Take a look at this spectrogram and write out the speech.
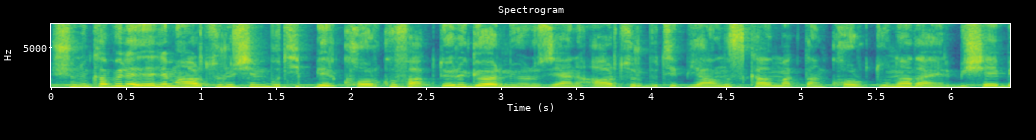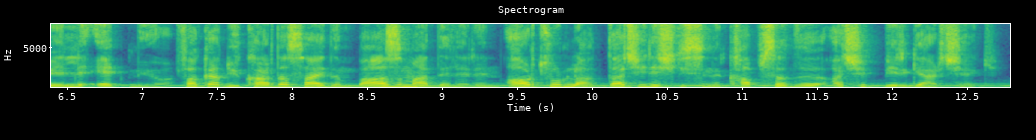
Şunu kabul edelim Arthur için bu tip bir korku faktörü görmüyoruz. Yani Arthur bu tip yalnız kalmaktan korktuğuna dair bir şey belli etmiyor. Fakat yukarıda saydığım bazı maddelerin Arthur'la Dutch ilişkisini kapsadığı açık bir gerçek.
